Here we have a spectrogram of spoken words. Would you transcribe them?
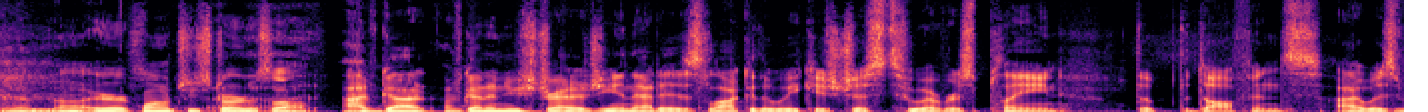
And uh, Eric, why don't you start us off? I've got I've got a new strategy, and that is lock of the week is just whoever's playing the, the Dolphins. I was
